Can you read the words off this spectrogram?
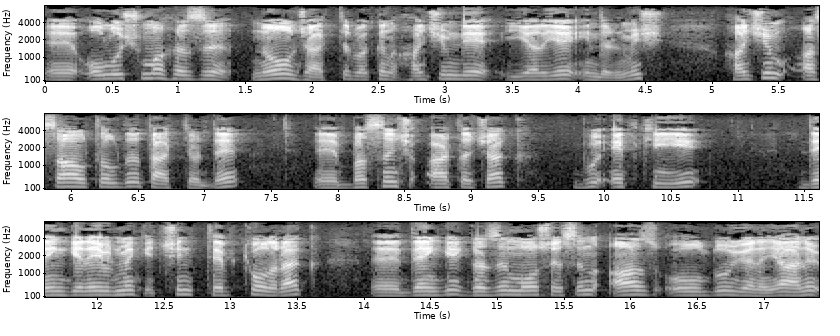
e, oluşma hızı ne olacaktır? Bakın hacimde yarıya indirilmiş. Hacim azaltıldığı takdirde e, basınç artacak. Bu etkiyi dengeleyebilmek için tepki olarak e, denge gazın mol sayısının az olduğu yöne yani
